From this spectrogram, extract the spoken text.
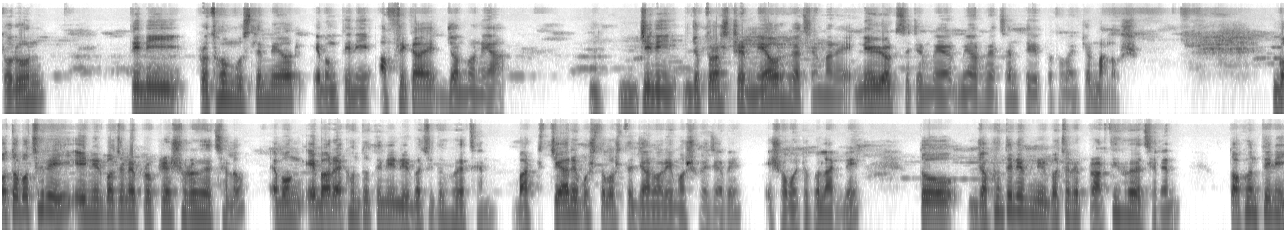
তরুণ, তিনি প্রথম মুসলিম মেয়র এবং তিনি আফ্রিকায় জন্ম নেয়া, যিনি যুক্তরাষ্ট্রের মেয়র হয়েছেন মানে নিউ ইয়র্ক সিটির মেয়র মেয়র হয়েছেন, তিনি প্রথম একজন মানুষ। গত বছরেই এই নির্বাচনের প্রক্রিয়া শুরু হয়েছিল। এবং এবার এখন তো তিনি নির্বাচিত হয়েছেন বাট চেয়ারে বসতে বসতে জানুয়ারি মাস হয়ে যাবে, এই সময়টুকু লাগবে। তো যখন তিনি নির্বাচনে প্রার্থী হয়েছিলেন, তখন তিনি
